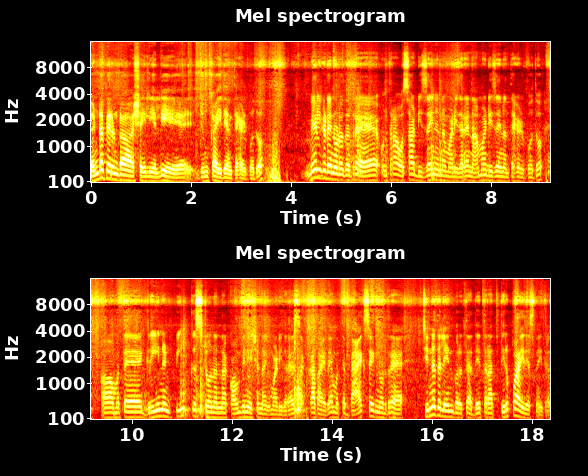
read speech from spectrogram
ಗಂಡಪೆರುಂಡ ಶೈಲಿಯಲ್ಲಿ ಜುಮ್ಕಾ ಇದೆ ಅಂತ ಹೇಳ್ಬೋದು. ಮೇಲ್ಗಡೆ ನೋಡೋದಾದರೆ ಒಂಥರ ಹೊಸ ಡಿಸೈನನ್ನು ಮಾಡಿದ್ದಾರೆ, ನಾಮ ಡಿಸೈನ್ ಅಂತ ಹೇಳ್ಬೋದು. ಮತ್ತು ಗ್ರೀನ್ ಆ್ಯಂಡ್ ಪಿಂಕ್ ಸ್ಟೋನನ್ನು ಕಾಂಬಿನೇಷನ್ ಆಗಿ ಮಾಡಿದ್ದಾರೆ, ಸಕ್ಕತ್ತಾಗಿದೆ. ಮತ್ತು ಬ್ಯಾಕ್ ಸೈಡ್ ನೋಡಿದ್ರೆ ಚಿನ್ನದಲ್ಲಿ ಏನು ಬರುತ್ತೆ, ಅದೇ ಥರ ತಿರುಪ ಇದೆ ಸ್ನೇಹಿತರೆ,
